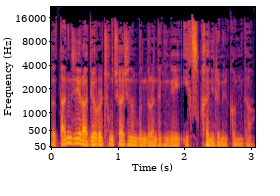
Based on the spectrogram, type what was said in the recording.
그래서 딴지 라디오를 청취하시는 분들한테 굉장히 익숙한 이름일 겁니다.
